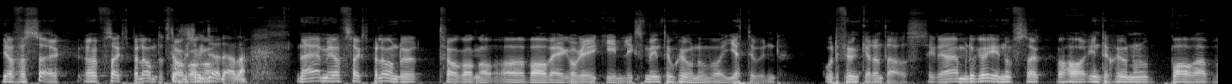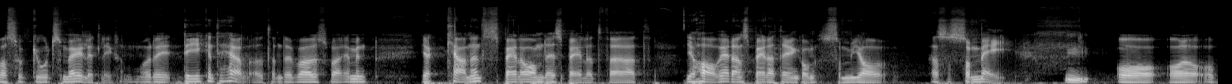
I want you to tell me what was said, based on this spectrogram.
Jag har försökt, jag har försökt spela om det två Jag gånger. döda alla. Nej men jag har försökt spela om det två gånger och varav en gång jag gick in liksom intentionen var jätteund. Och det funkade inte alls. Så tänkte jag, ja men då går jag in och försöker ha intentionen att bara vara så god som möjligt liksom. Och det, det gick inte heller utan det var så bara, ja, men jag kan inte spela om det spelet för att jag har redan spelat det en gång som jag, alltså som mig. Mm. Och, och, och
